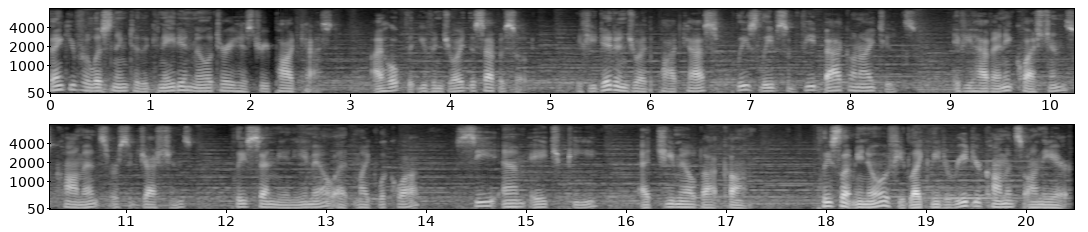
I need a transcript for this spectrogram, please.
Thank you for listening to the Canadian Military History Podcast. I hope that you've enjoyed this episode. If you did enjoy the podcast, please leave some feedback on iTunes. If you have any questions, comments, or suggestions, please send me an email at mikelacroix, cmhp at gmail.com. Please let me know if you'd like me to read your comments on the air.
